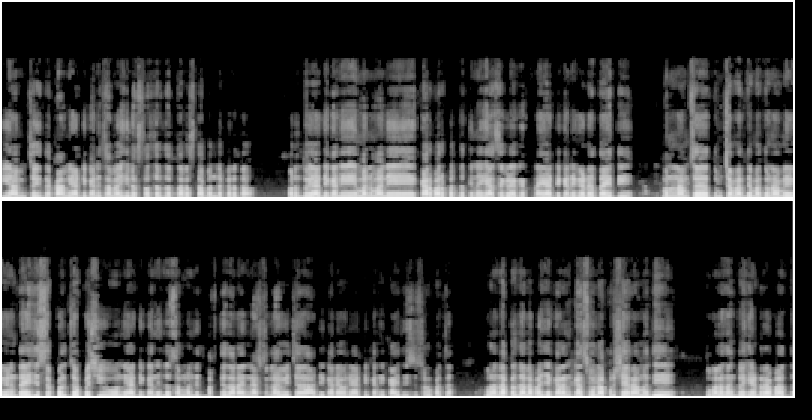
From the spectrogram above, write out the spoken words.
की आमचं इथं काम या ठिकाणी चालू आहे ही रस्ता सदरचा रस्ता बंद करत आहोत. परंतु या ठिकाणी मनमाने कारभार पद्धतीनं ह्या सगळ्या घटना या ठिकाणी घडत आहे ती म्हणून आमचं तुमच्या माध्यमातून आम्ही विनंती आहे ह्याची सखोल चौकशी होऊन या ठिकाणी जो संबंधित मक्तेदार आहे नॅशनल हायवेच्या अधिकाऱ्यावर या ठिकाणी कायदेशीर स्वरूपाचा गुन्हा दाखल झाला पाहिजे. कारण का सोलापूर शहरामध्ये तुम्हाला सांगतो हैदराबाद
